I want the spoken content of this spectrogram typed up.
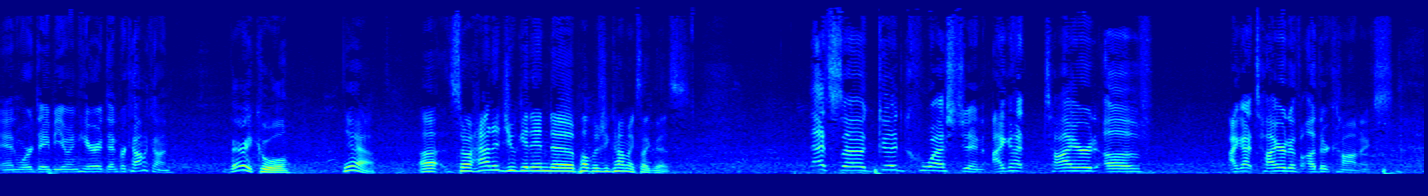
and we're debuting here at Denver Comic Con. Very cool. Yeah. Uh, so, how did you get into publishing comics like this? That's a good question. I got tired of. I got tired of other comics.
